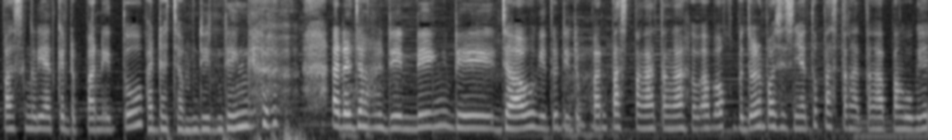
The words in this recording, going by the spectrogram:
pas ngelihat ke depan itu ada jam dinding. Ada jam dinding di jauh gitu di depan pas tengah-tengah apa kebetulan posisinya itu pas tengah-tengah panggungnya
